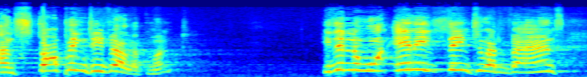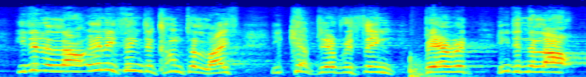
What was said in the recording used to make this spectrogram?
and stopping development. He didn't want anything to advance. He didn't allow anything to come to life. He kept everything buried. He didn't allow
